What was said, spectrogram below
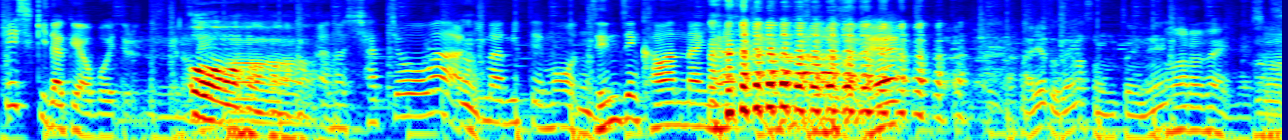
景色だけは覚えてるんですけど、ね。ああの社長はうん。今見てもうん。全然変わんないな。っていう、そうですねありがとうございます本当にね。変。わらないねそうそう。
